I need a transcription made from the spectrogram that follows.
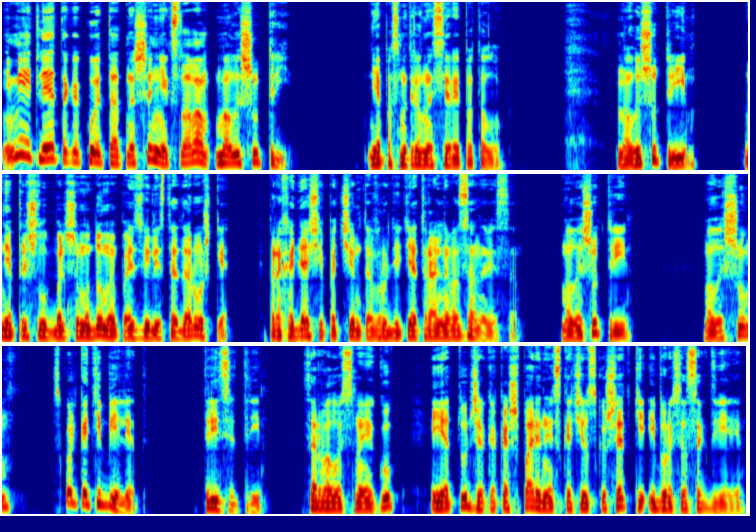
Имеет ли это какое-то отношение к словам «малышу 3»? Я посмотрел на серый потолок. «Малышу 3». Я пришел к большому дому по извилистой дорожке, проходящей под чем-то вроде театрального занавеса. «Малышу 3». «Малышу, сколько тебе лет?» «33». Сорвалось с моих губ, и я тут же, как ошпаренный, вскочил с кушетки и бросился к двери.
